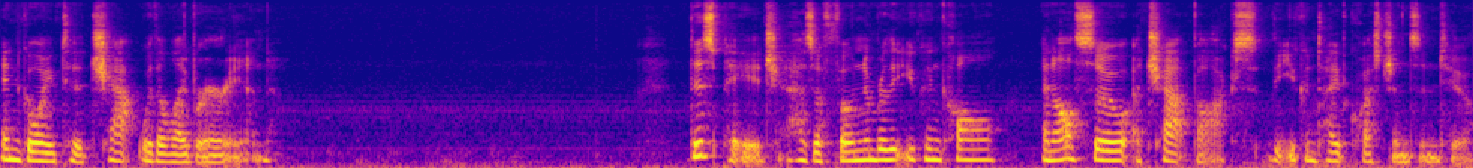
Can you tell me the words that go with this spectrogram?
and going to chat with a librarian. This page has a phone number that you can call and also a chat box that you can type questions into.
